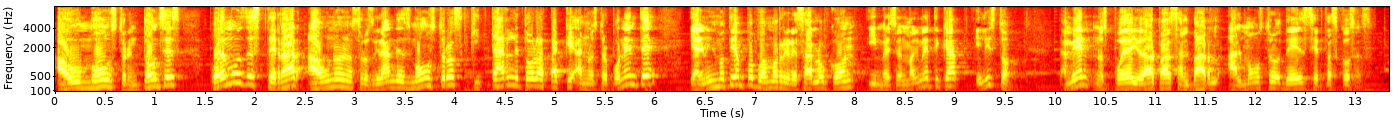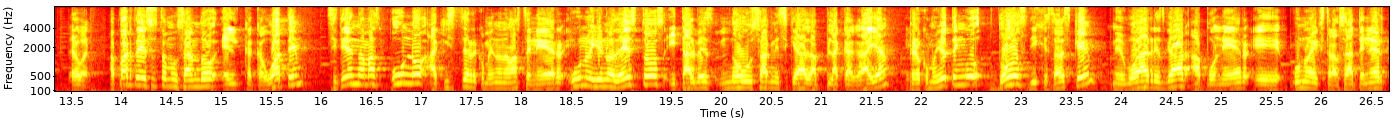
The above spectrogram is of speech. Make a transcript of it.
a un monstruo. Entonces, podemos desterrar a uno de nuestros grandes monstruos, quitarle todo el ataque a nuestro oponente y al mismo tiempo podemos regresarlo con inversión magnética y listo. También nos puede ayudar para salvar al monstruo de ciertas cosas. Pero bueno, aparte de eso estamos usando el cacahuate. Si tienes nada más uno, aquí sí te recomiendo nada más tener uno y uno de estos y tal vez no usar ni siquiera la placa Gaia. Pero como yo tengo dos, dije, ¿sabes qué? Me voy a arriesgar a poner eh, uno extra, o sea, tener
